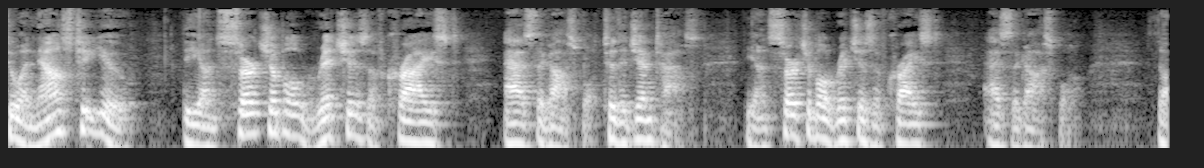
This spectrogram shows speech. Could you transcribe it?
to announce to you the unsearchable riches of Christ as the gospel. To the Gentiles, the unsearchable riches of Christ as the gospel. The,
